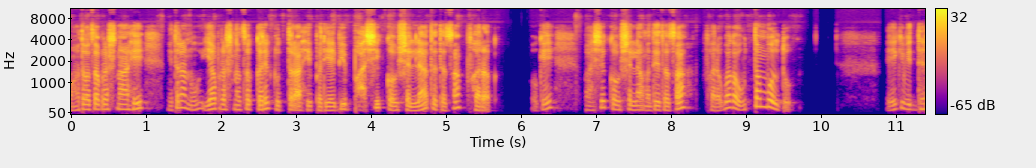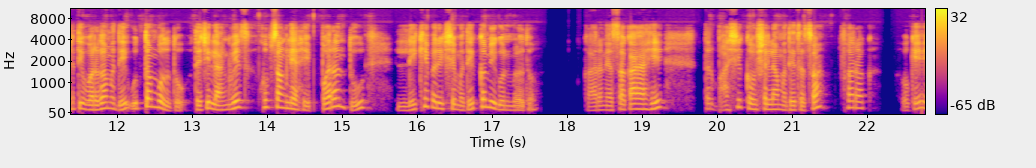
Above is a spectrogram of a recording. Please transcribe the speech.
महत्त्वाचा प्रश्न आहे. मित्रांनो या प्रश्नाचं करेक्ट उत्तर आहे पर्याय बी भाषिक कौशल्यात त्याचा फरक. ओके? भाषिक कौशल्यामध्ये त्याचा फरक. बघा उत्तम बोलतो. एक विद्यार्थी वर्गामध्ये उत्तम बोलतो. त्याची लँग्वेज खूप चांगली आहे परंतु लेखी परीक्षेमध्ये कमी गुण मिळतो. कारण याचा काय आहे? तर भाषिक कौशल्यामध्ये त्याचा फरक. ओके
